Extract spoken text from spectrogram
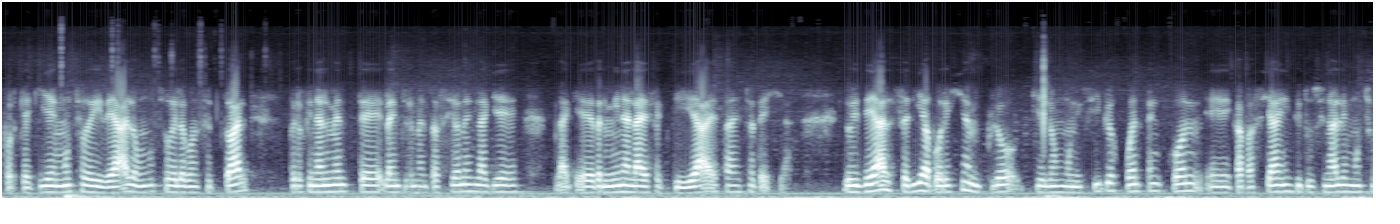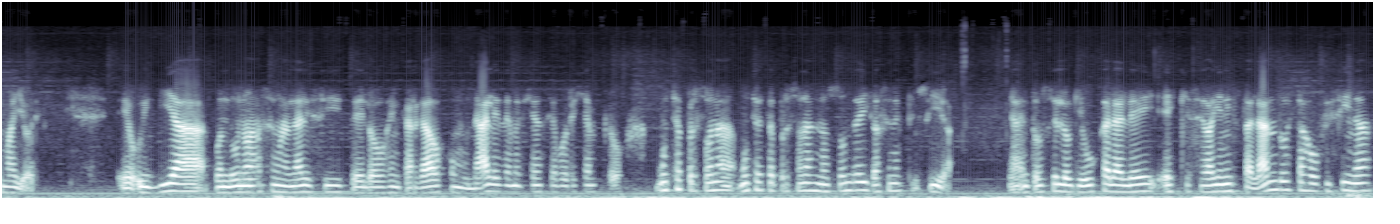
Porque aquí hay mucho de ideal o mucho de lo conceptual, pero finalmente la implementación es la que, la que determina la efectividad de estas estrategias. Lo ideal sería, por ejemplo, que los municipios cuenten con eh, capacidades institucionales mucho mayores eh, hoy día, cuando uno hace un análisis de los encargados comunales de emergencia, por ejemplo, muchas personas, muchas de estas personas no son de dedicación exclusiva. Entonces, lo que busca la ley es que se vayan instalando estas oficinas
